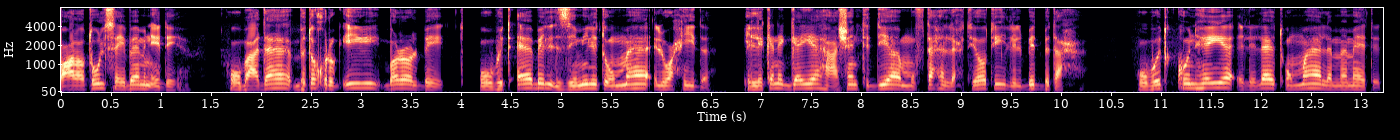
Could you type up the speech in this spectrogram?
وعلى طول سايباه من إيديها. وبعدها بتخرج إيلي بره البيت وبتقابل زميلة أمها الوحيدة اللي كانت جاية عشان تديها مفتاح الاحتياطي للبيت بتاعها. وبتكون هي اللي لقت أمها لما ماتت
